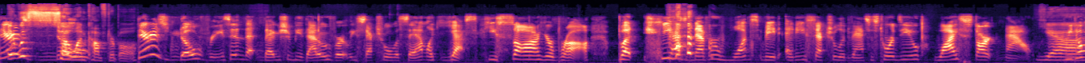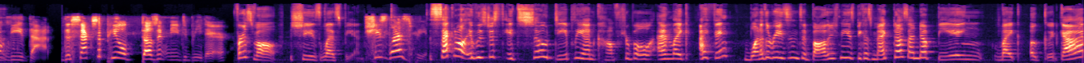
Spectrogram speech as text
there It was so uncomfortable. There is no reason that Meg should be that overtly sexual with Sam. Like, yes, he saw your bra, but he has never once made any sexual advances towards you. Why start now? Yeah. We don't need that. The sex appeal doesn't need to be there. First of all, she's lesbian. She's lesbian. Second of all, it was just it's so deeply uncomfortable and like I think one of the reasons it bothers me is because Meg does end up being like a good guy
